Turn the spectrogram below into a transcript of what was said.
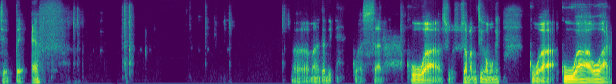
CTF uh, eh, mana tadi? Kuasar. Kuah susah banget sih ngomongnya. Kuah kuawar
